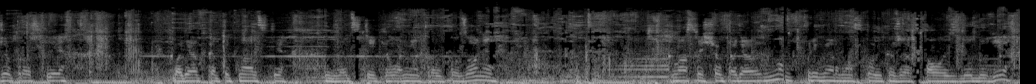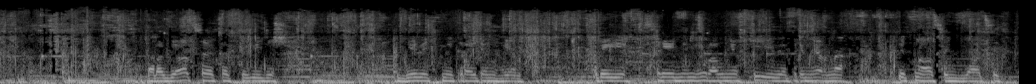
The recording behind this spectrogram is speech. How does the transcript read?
Уже прошли порядка 15-20 километров по зоне. У нас еще порядка, ну, примерно столько же осталось до дуги. Радиация, как ты видишь, 9 микрорентген. При среднем уровне в Киеве примерно 15-20.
